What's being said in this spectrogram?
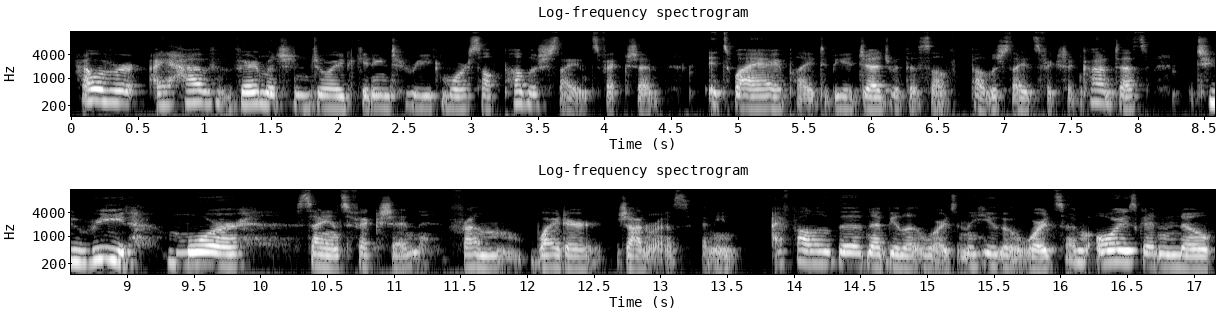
However, I have very much enjoyed getting to read more self published science fiction. It's why I applied to be a judge with the self published science fiction contest to read more science fiction from wider genres. I mean, I follow the Nebula Awards and the Hugo Awards, so I'm always going to know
